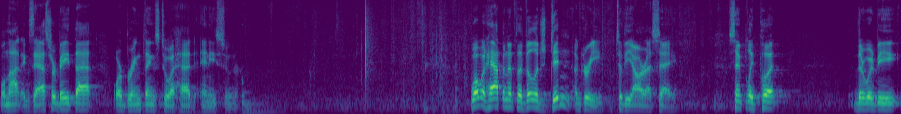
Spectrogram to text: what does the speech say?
will not exacerbate that or bring things to a head any sooner. What would happen if the village didn't agree to the RSA? Simply put, there would be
